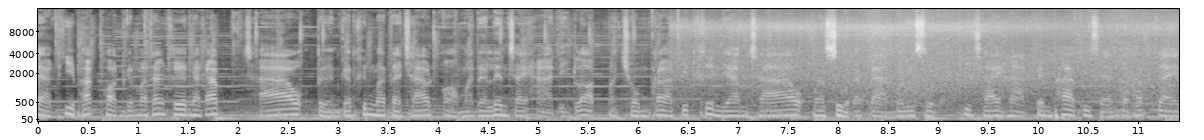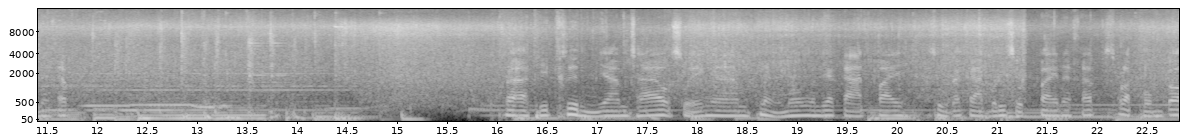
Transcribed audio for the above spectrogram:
จากที่พักผ่อนกันมาทั้งคืนนะครับ เช้าตื่นกันขึ้นมาแต่เช้าออกมาเดินเล่นชายหาดอีกรอบมาชมพระอาทิตย์ขึ้นยามเช้า มาสูดอากาศบริสุทธิ์ที่ชายหาดเป็นภาพที่แสนประทับใจนะครับพระอาทิตย์ขึ้นยามเช้า สวยงามหนังมองบรรยากาศไป สูดอากาศบริสุทธิ์ไปนะครับสำหรับผมก็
